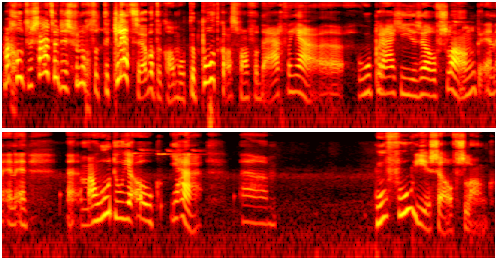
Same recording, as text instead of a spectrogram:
Maar goed, we zaten dus vanochtend te kletsen. Want dan komen we op de podcast van vandaag. Van ja, uh, hoe praat je jezelf slank? En, en, en, uh, maar hoe doe je ook, ja, uh, hoe voel je jezelf slank?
